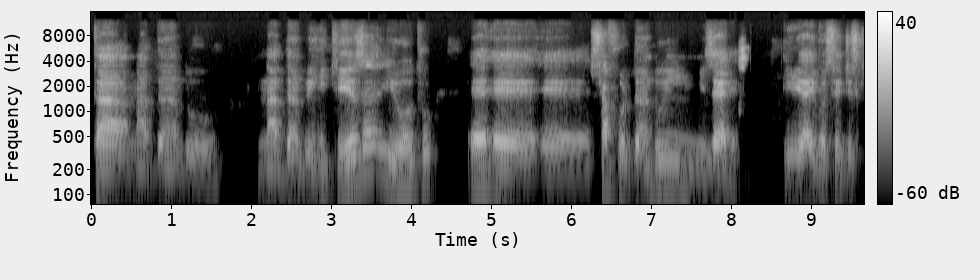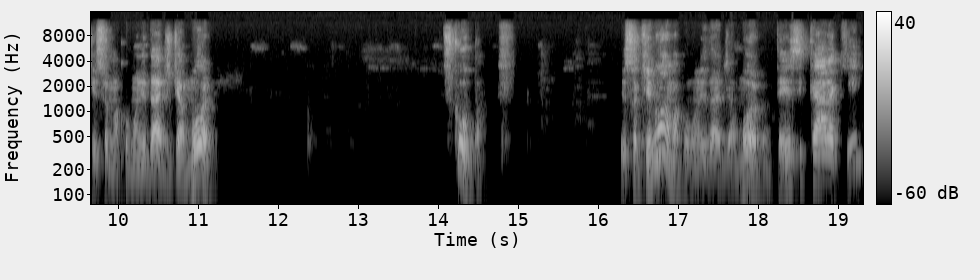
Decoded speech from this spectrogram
tá nadando nadando em riqueza e outro é, é, é, chafurdando em miséria. E aí você diz que isso é uma comunidade de amor? Desculpa. Isso aqui não é uma comunidade de amor. Tem esse cara aqui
